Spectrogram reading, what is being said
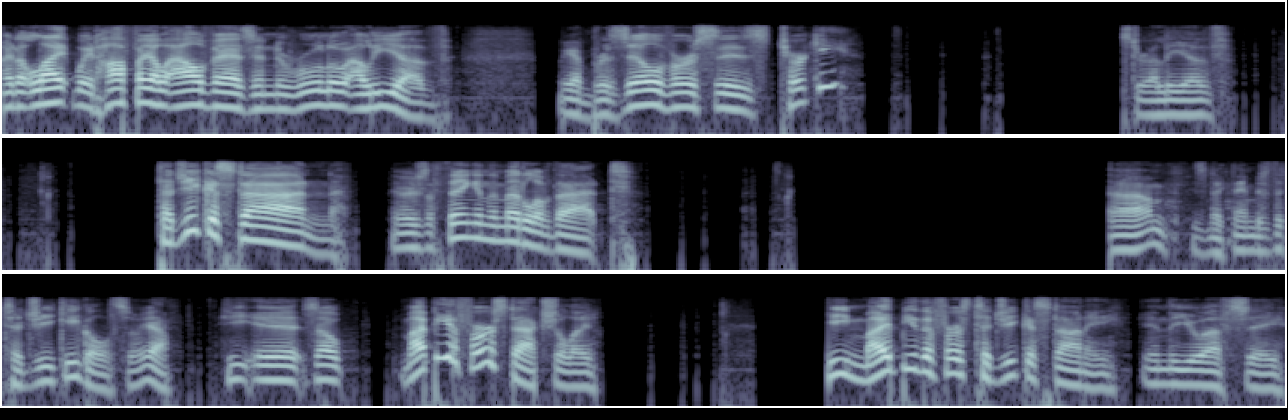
At a lightweight, Rafael Alves and Nurullo Aliyev. We have Brazil versus Turkey. Mr. Aliyev. Tajikistan. There's a thing in the middle of that. Um, his nickname is the Tajik Eagle. So yeah, he is. So might be a first actually. He might be the first Tajikistani in the UFC.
